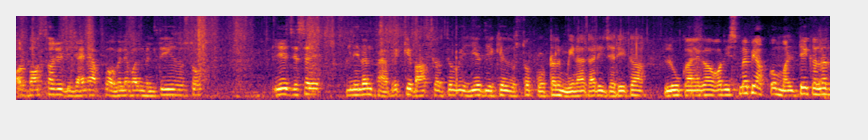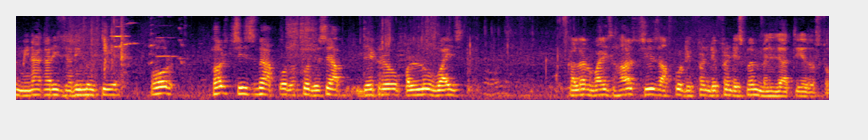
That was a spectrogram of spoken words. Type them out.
और बहुत सारी डिज़ाइनें आपको अवेलेबल मिलती है दोस्तों। ये जैसे लिनन फैब्रिक की बात करते हुए ये देखिए दोस्तों टोटल मीनाकारी जरी का लुक आएगा और इसमें भी आपको मल्टी कलर मीनाकारी जरी मिलती है। और हर चीज़ में आपको दोस्तों, जैसे आप देख रहे हो, पल्लू वाइज कलर वाइज हर चीज़ आपको डिफरेंट डिफरेंट इसमें मिल जाती है दोस्तों।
